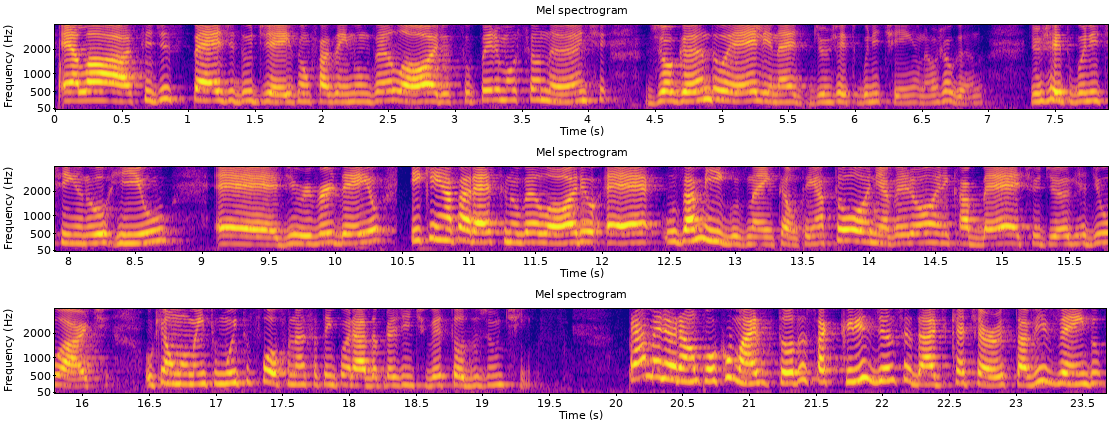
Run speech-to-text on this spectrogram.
ela se despede do Jason fazendo um velório super emocionante, jogando ele, né, de um jeito bonitinho, não jogando, de um jeito bonitinho no rio é, de Riverdale. E quem aparece no velório é os amigos, né? Então tem a Tônia, a Verônica, a Beth, o Jughead e o Art, o que é um momento muito fofo nessa temporada pra gente ver todos juntinhos. Para melhorar um pouco mais toda essa crise de ansiedade que a Cheryl está vivendo,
